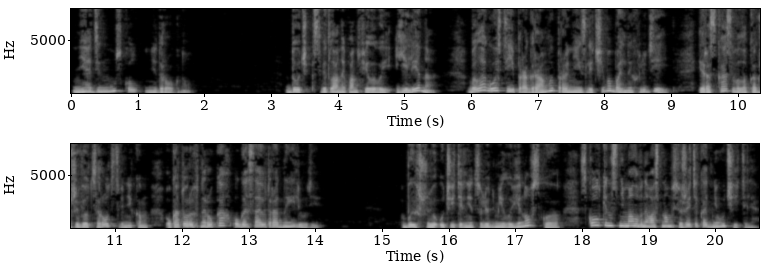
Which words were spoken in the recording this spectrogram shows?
Ни один мускул не дрогнул. Дочь Светланы Панфиловой Елена была гостьей программы про неизлечимо больных людей и рассказывала, как живется родственникам, у которых на руках угасают родные люди. Бывшую учительницу Людмилу Яновскую Сколкин снимал в новостном сюжете ко дню учителя.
